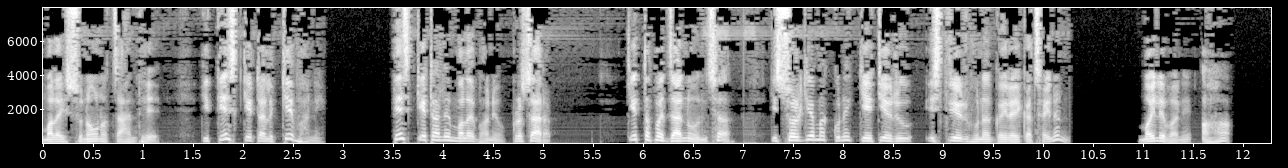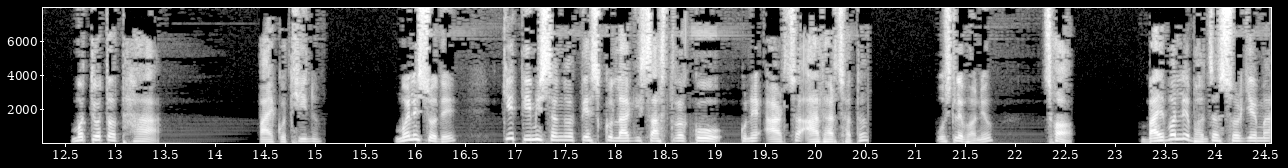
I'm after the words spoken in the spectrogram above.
मलाई सुनाउन चाहन्थे कि त्यस केटाले के भने? त्यस केटाले मलाई भन्यो प्रचारक के तपाईँ जान्नुहुन्छ कि स्वर्गीयमा कुनै केटीहरू स्त्रीहरू हुन गइरहेका छैनन्? मैले भने अह म त्यो त थाहा पाएको थिइन। मैले सोधे के तिमीसँग त्यसको लागि शास्त्रको कुनै आर्ट छ आधार छ त? उसले भन्यो छ। बाइबलले भन्छ स्वर्गीयमा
